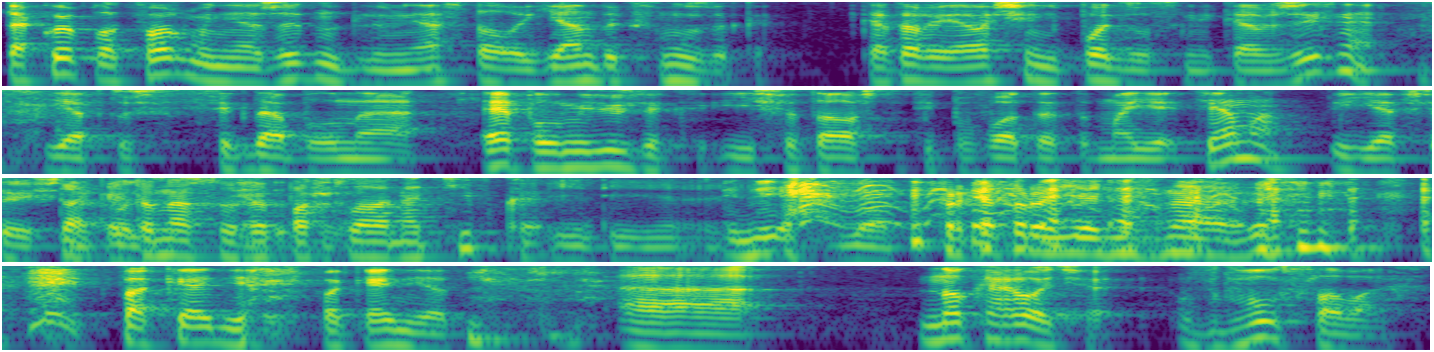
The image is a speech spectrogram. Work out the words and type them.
такой платформой неожиданно для меня стала Яндекс Музыка которой я вообще не пользовался никогда в жизни. Я потому что всегда был на Apple Music и считал, что типа вот это моя тема, и я все еще Так, это у нас уже пошла нативка или не... про которую я не знаю? Пока нет, пока нет. А, но, короче, в двух словах.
